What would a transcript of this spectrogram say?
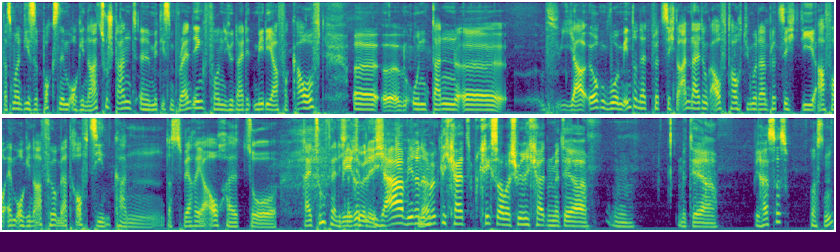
dass man diese Boxen im Originalzustand äh, mit diesem Branding von United Media verkauft äh, äh, und dann äh, ja irgendwo im Internet plötzlich eine Anleitung auftaucht, wie man dann plötzlich die AVM Originalfirmware draufziehen kann. Das wäre ja auch halt so rein zufällig wäre, natürlich. Ja, wäre ne? eine Möglichkeit, kriegst du aber Schwierigkeiten mit der hm, mit der wie heißt das? Was denn?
